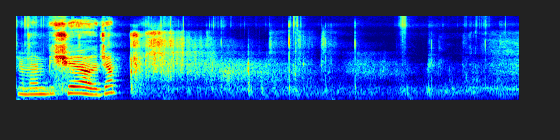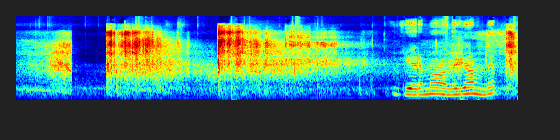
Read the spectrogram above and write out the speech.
Hemen bir şey alacağım. Yerime alacağım ben.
